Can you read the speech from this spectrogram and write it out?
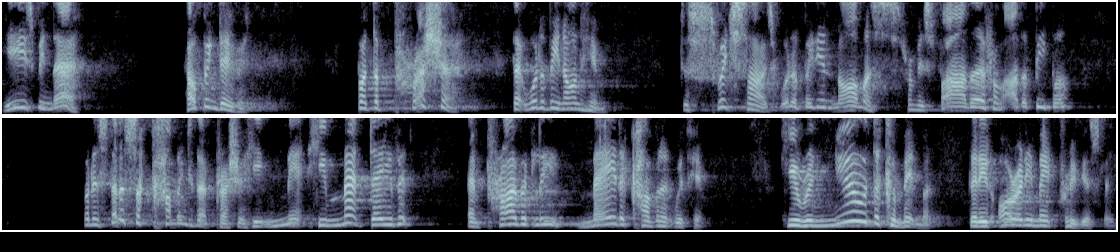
He's been there helping David. But the pressure that would have been on him to switch sides would have been enormous from his father, from other people. But instead of succumbing to that pressure, he met, he met David and privately made a covenant with him. He renewed the commitment that he'd already made previously.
